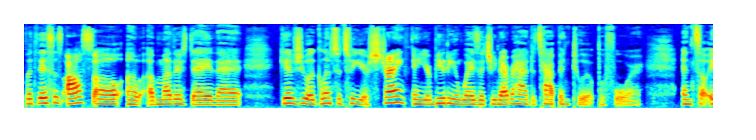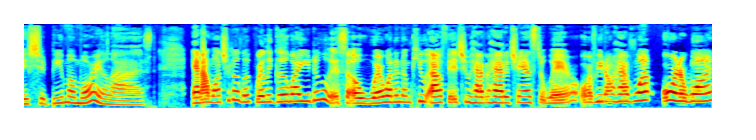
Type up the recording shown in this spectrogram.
but this is also a, a mother's day that gives you a glimpse into your strength and your beauty in ways that you never had to tap into it before. And so it should be memorialized. And I want you to look really good while you do it. So wear one of them cute outfits you haven't had a chance to wear, or if you don't have one, order one.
